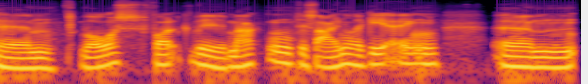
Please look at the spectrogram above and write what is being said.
øh, vores folk ved magten, designet regeringen, øh,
